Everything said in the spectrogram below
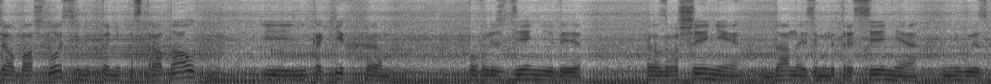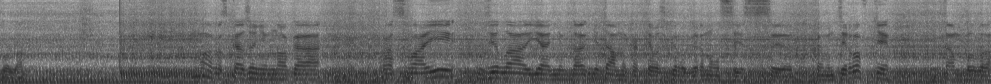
все обошлось, и никто не пострадал, и никаких э, повреждений или разрушений данное землетрясение не вызвало расскажу немного про свои дела. Я недавно, как я уже говорил, вернулся из э, командировки. Там было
